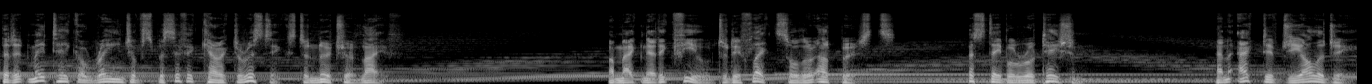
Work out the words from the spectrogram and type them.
that it may take a range of specific characteristics to nurture life. A magnetic field to deflect solar outbursts, a stable rotation, an active geology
